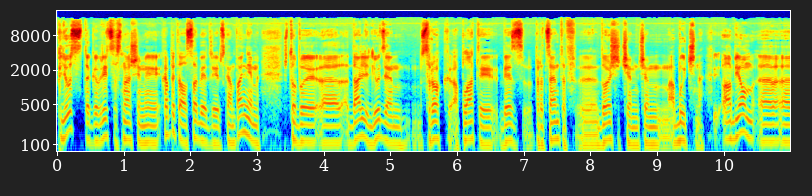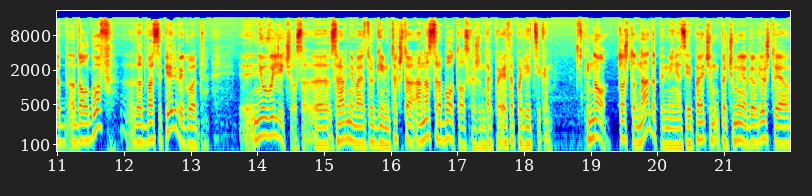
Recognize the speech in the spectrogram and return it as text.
плюс договориться с нашими капитал с компаниями, чтобы э, дали людям срок оплаты без процентов э, дольше, чем, чем обычно. Объем э, э долгов за 21 год э, не увеличился, э, сравнивая с другими. Так что она сработала, скажем так, эта политика. Но то, что надо поменяться, и почему, почему я говорю, что я,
